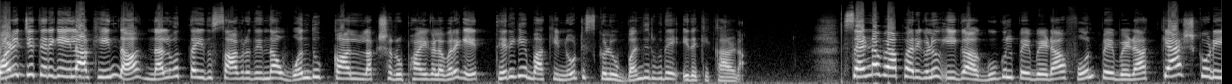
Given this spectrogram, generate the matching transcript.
ವಾಣಿಜ್ಯ ತೆರಿಗೆ ಇಲಾಖೆಯಿಂದ ನಲವತ್ತೈದು ಸಾವಿರದಿಂದ ಒಂದು ಕಾಲು ಲಕ್ಷ ರೂಪಾಯಿಗಳವರೆಗೆ ತೆರಿಗೆ ಬಾಕಿ ನೋಟಿಸ್ಗಳು ಬಂದಿರುವುದೇ ಇದಕ್ಕೆ ಕಾರಣ. ಸಣ್ಣ ವ್ಯಾಪಾರಿಗಳು ಈಗ ಗೂಗಲ್ ಪೇ ಬೇಡ, ಫೋನ್ ಪೇ ಬೇಡ, ಕ್ಯಾಶ್ ಕೊಡಿ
